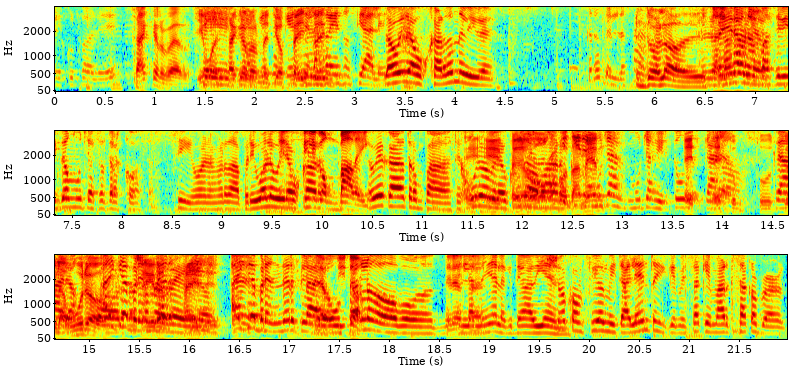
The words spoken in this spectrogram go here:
el culpable, ¿eh? Zuckerberg. Sí, Igual sí, Zuckerberg que es metió el que es de las redes Facebook. sociales. Lo voy a ir a buscar. ¿Dónde vive? Creo que lo En todos lados. En los Pero nos facilitó muchas otras cosas. Sí, bueno, es verdad. Pero igual lo voy a ir a En buscar. Silicon Valley. Lo voy a cagar a trompadas. Te juro Eh, que eh, lo cruzo pero la ojo, mano. Tiene también- muchas, muchas virtudes, Es, es claro. tu, tu- tu Claro. laburo. hay que aprender, hay que aprender, claro, usarlo en ¿querés la medida en la que te va bien. Yo confío en mi talento y que me saque Mark Zuckerberg.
